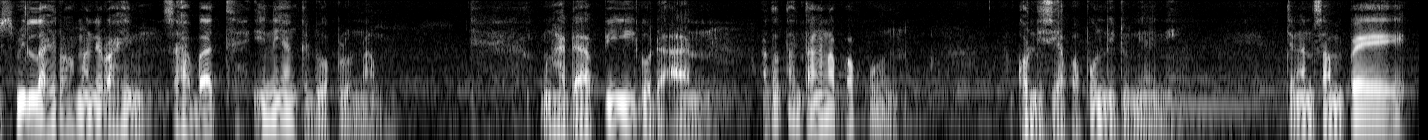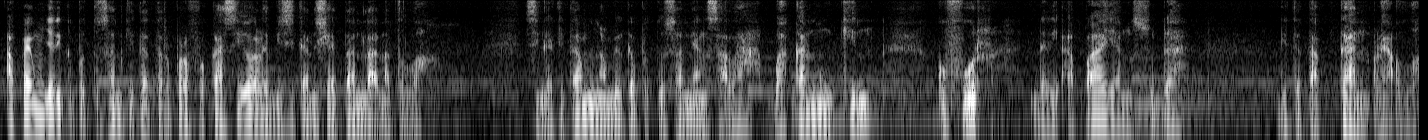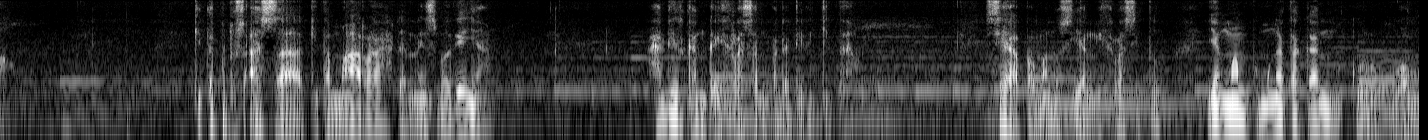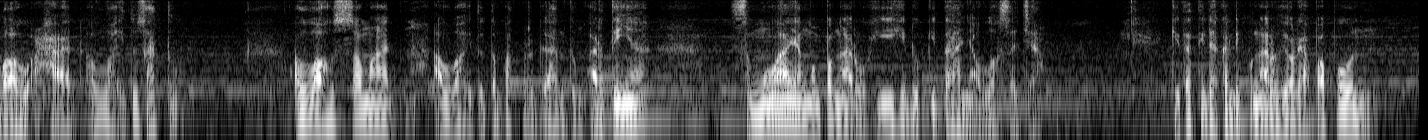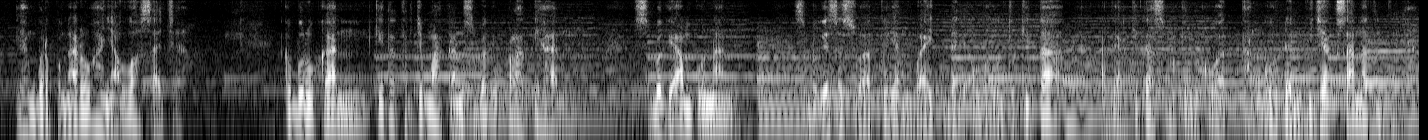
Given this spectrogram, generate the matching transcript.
Bismillahirrahmanirrahim. Sahabat, ini yang ke-26. Menghadapi godaan atau tantangan apa pun Kondisi apa pun di dunia ini Jangan sampai apa yang menjadi keputusan kita terprovokasi oleh bisikan setan laknatullah. Sehingga kita mengambil keputusan yang salah Bahkan mungkin kufur dari apa yang sudah ditetapkan oleh Allah kita putus asa, kita marah, dan lain sebagainya. Hadirkan keikhlasan pada diri kita. Siapa manusia yang ikhlas itu? Yang mampu mengatakan, Wallahu ahad, Allah itu satu. Allahus samad, Allah itu tempat bergantung. Artinya, semua yang mempengaruhi hidup kita hanya Allah saja. Kita tidak akan dipengaruhi oleh apa pun. Yang berpengaruh hanya Allah saja. Keburukan kita terjemahkan sebagai pelatihan, sebagai ampunan, sebagai sesuatu yang baik dari Allah untuk kita agar kita semakin kuat, tangguh dan bijaksana tentunya.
